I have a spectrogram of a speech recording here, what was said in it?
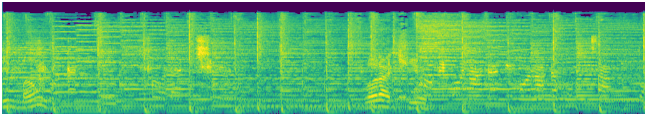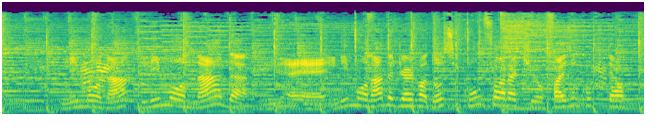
Limão, floratil. Limona, limonada, é, limonada de erva doce com floratil. Faz um coquetel.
